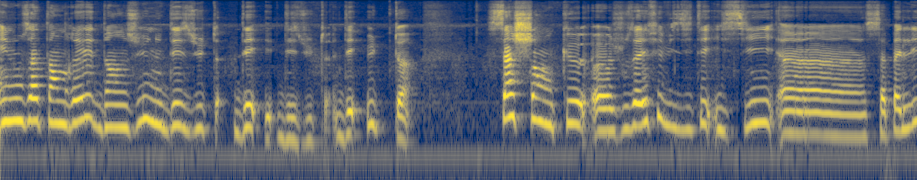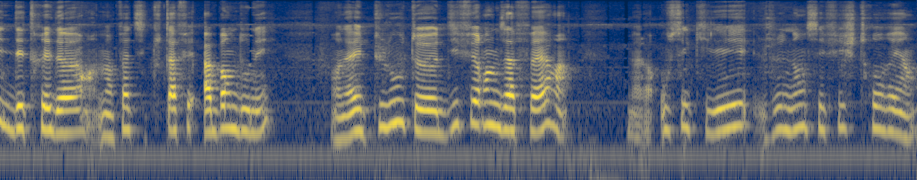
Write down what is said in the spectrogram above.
il nous attendrait dans une des huttes. Des. Sachant que euh, je vous avais fait visiter ici, euh, ça s'appelle l'île des traders. Mais en fait, c'est tout à fait abandonné. On avait pu loot euh, différentes affaires. Alors, où c'est qu'il est? Je n'en sais fiche trop rien.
